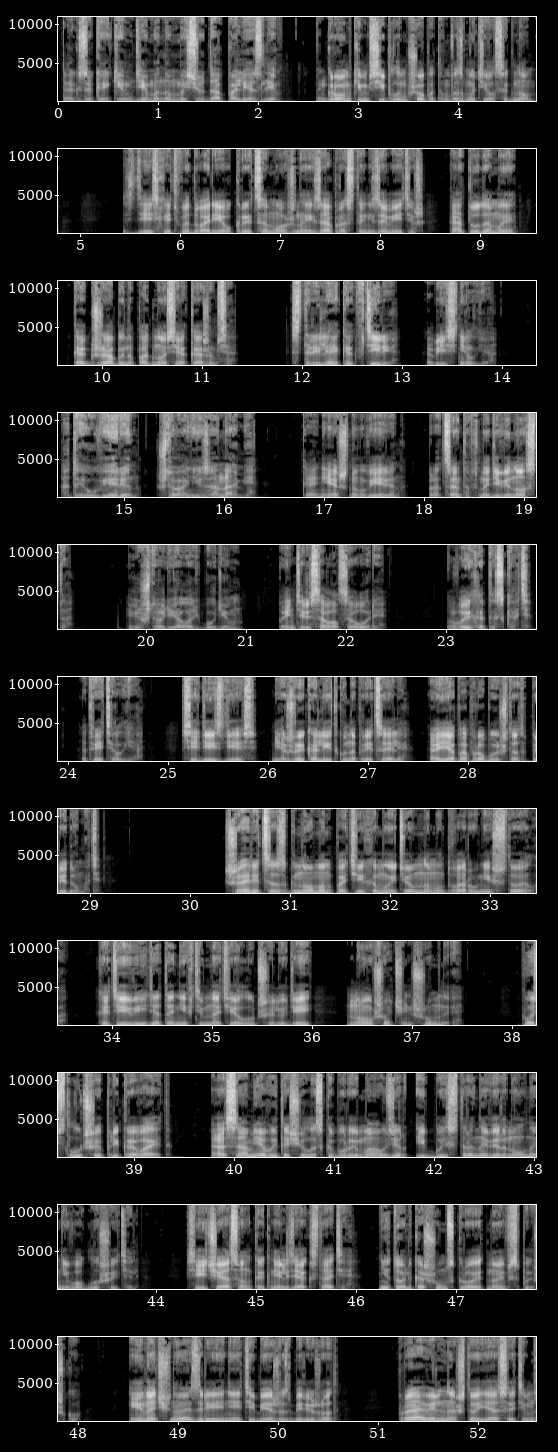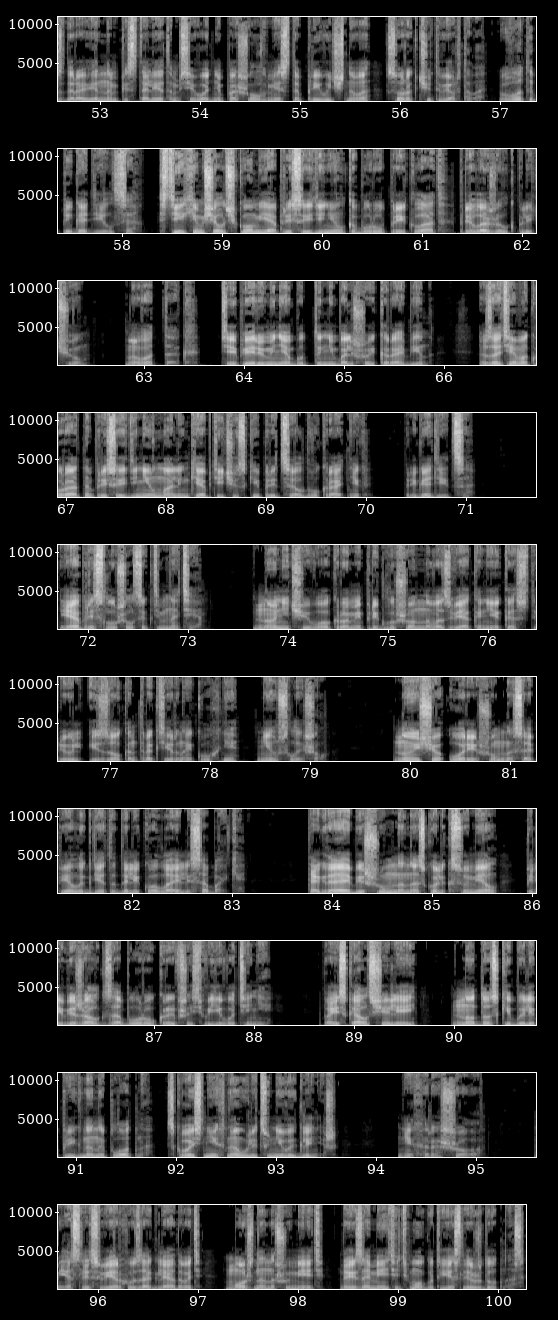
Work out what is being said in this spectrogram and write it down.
«Так за каким демоном мы сюда полезли?» Громким сиплым шепотом возмутился гном. «Здесь хоть во дворе укрыться можно и запросто не заметишь. Оттуда мы, как жабы на подносе, окажемся. Стреляй, как в тире», — объяснил я. «А ты уверен, что они за нами?» «Конечно, уверен. Процентов на девяносто». «И что делать будем?» — поинтересовался Ори. «Выход искать», — ответил я. «Сиди здесь, держи калитку на прицеле, а я попробую что-то придумать». Шариться с гномом по тихому и темному двору не стоило. Хоть и видят они в темноте лучше людей, но уж очень шумные. Пусть лучше прикрывает. А сам я вытащил из кобуры маузер и быстро навернул на него глушитель. Сейчас он как нельзя кстати. Не только шум скроет, но и вспышку. И ночное зрение тебе же сбережет. Правильно, что я с этим здоровенным пистолетом сегодня пошел вместо привычного 44-го. Вот и пригодился. С тихим щелчком я присоединил кобуру приклад, приложил к плечу. Ну вот так. Теперь у меня будто небольшой карабин. Затем аккуратно присоединил маленький оптический прицел-двукратник. Пригодится. Я прислушался к темноте. Но ничего, кроме приглушенного звяканья кастрюль из окон трактирной кухни, не услышал. Но еще Ори шумно сопел, и где-то далеко лаяли собаки. Тогда я бесшумно, насколько сумел, перебежал к забору, укрывшись в его тени. Поискал щелей, но доски были пригнаны плотно, сквозь них на улицу не выглянешь. Нехорошо. Если сверху заглядывать, можно нашуметь, да и заметить могут, если ждут нас.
